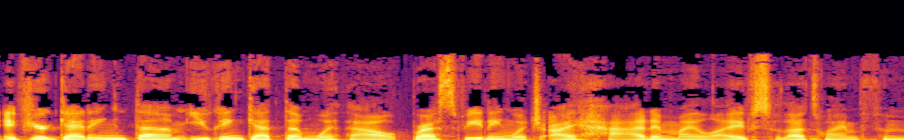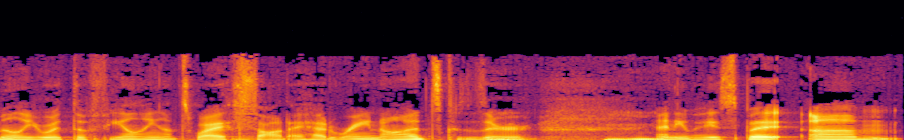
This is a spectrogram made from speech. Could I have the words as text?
If you're getting them, you can get them without breastfeeding, which I had in my life, so that's why I'm familiar with the feeling. That's why I thought I had Raynaud's because they're, anyways. But um,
